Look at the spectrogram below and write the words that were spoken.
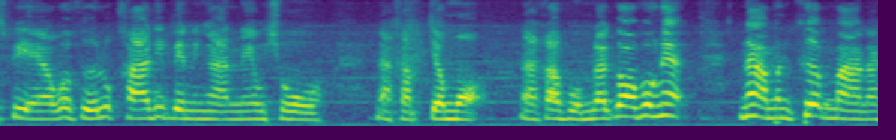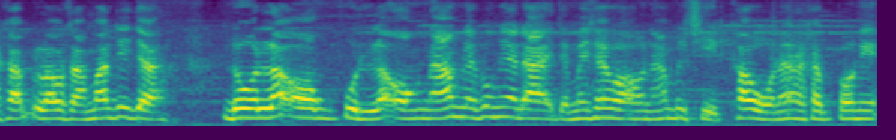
SPL ก็คือลูกค้าที่เป็นงานแนวโชว์นะครับ จะเหมาะนะครับผมแล้วก็พวกเนี้ยหน้ามันเคลือบมานะครับ เราสามารถที่จะโดนละอองฝุ่นละอองน้ำอะไรพวกเนี้ยได้จะไม่ใช่ว่าเอาน้ำไปฉีดเข้านะครับเพราะนี้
